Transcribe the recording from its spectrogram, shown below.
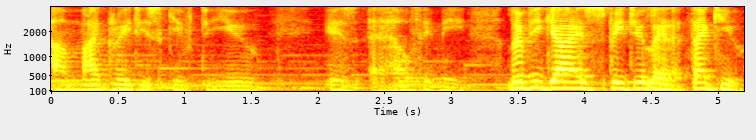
and my greatest gift to you is a healthy me. Love you guys. Speak to you later. Thank you.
